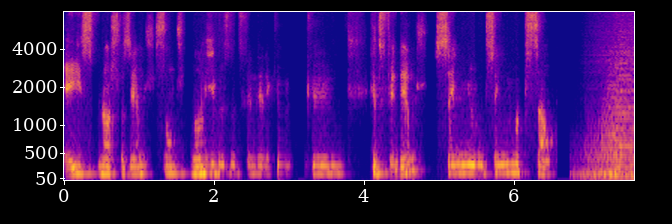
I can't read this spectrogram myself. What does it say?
é isso que nós fazemos, somos livres de defender aquilo que, que defendemos, sem, sem nenhuma pressão. ああ!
